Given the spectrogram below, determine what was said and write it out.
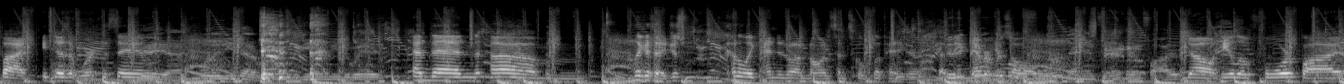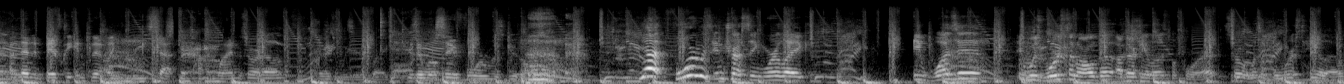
But it doesn't work the same. Yeah, yeah. Well, they need that role in the game either way. And then, um, like I said, it just kind of like ended on a nonsensical cliffhanger that they never resolved. 4, then Infinite, then 5? No, Halo 4, 5, and then it basically Infinite like reset the timeline, sort of. It was weird, like. Because I will say 4 was good also. Yeah, four was interesting. Where like, it wasn't. It was worse than all the other Halos before it, so it wasn't the worst Halo.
